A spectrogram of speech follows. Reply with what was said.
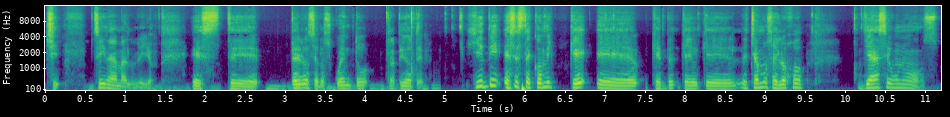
Sí, sí, nada más lo leí yo. Este, pero se los cuento rapidote. Hit Me es este cómic que, eh, que, le echamos el ojo ya hace unos,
